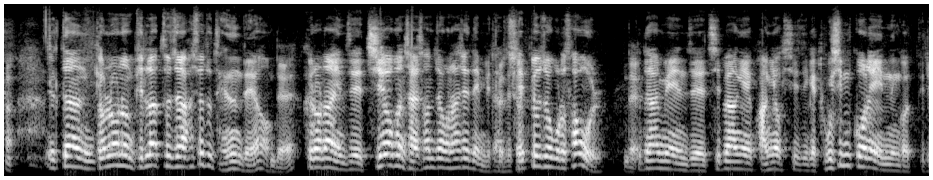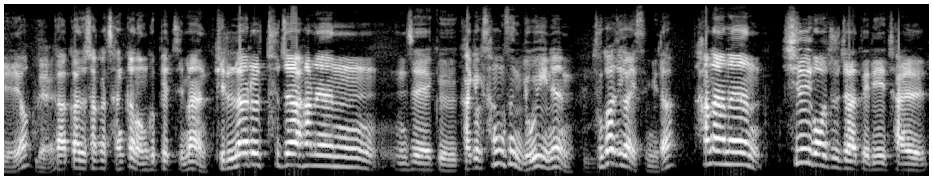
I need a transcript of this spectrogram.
일단 결론은 빌라 투자 하셔도 되는데요. 네. 그러나 이제 지역은 잘 선정을 하셔야 됩니다. 그렇죠. 대표적으로 서울, 네. 그 다음에 이제 지방의 광역시 도심권에 있는 것들이에요. 네. 그러니까 아까도 잠깐 잠깐 언급했지만 빌라를 투자하는 이제 그 가격 상승 요인은 음. 두 가지가 있습니다. 하나는 실거주자들이 잘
